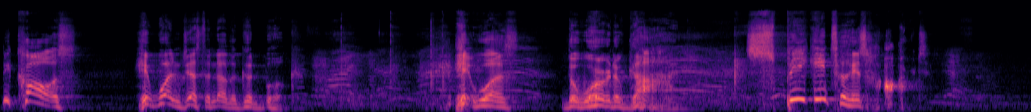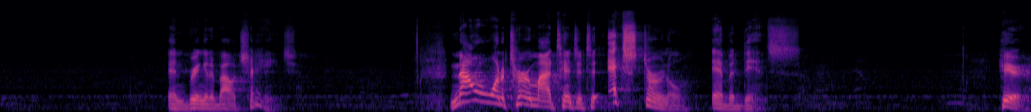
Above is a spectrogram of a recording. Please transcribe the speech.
Because it wasn't just another good book, it was the Word of God speaking to his heart and bringing about change. Now I want to turn my attention to external evidence. Here,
